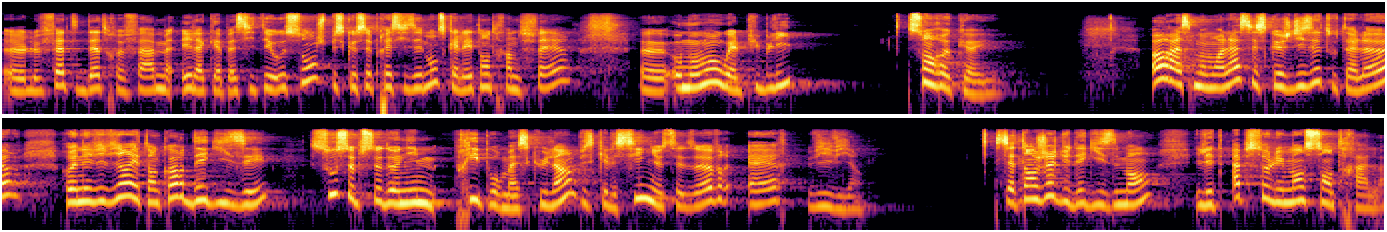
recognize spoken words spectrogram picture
euh, le fait d'être femme et la capacité au songe, puisque c'est précisément ce qu'elle est en train de faire au moment où elle publie son recueil. Or, à ce moment-là, c'est ce que je disais tout à l'heure, René Vivien est encore déguisée sous ce pseudonyme pris pour masculin, puisqu'elle signe ses œuvres R. Vivien. Cet enjeu du déguisement, il est absolument central.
